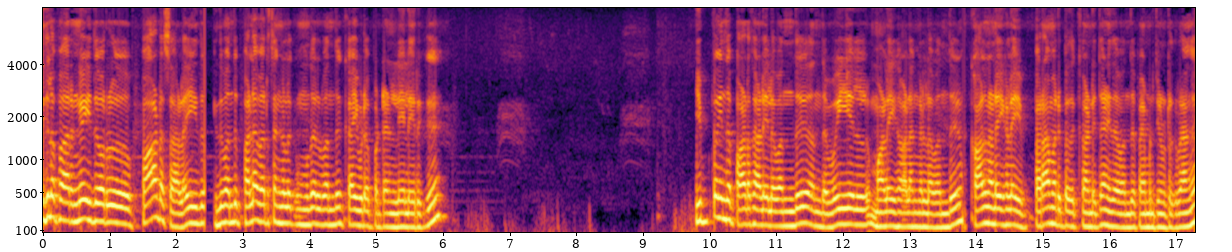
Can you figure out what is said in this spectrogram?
இதில் பாருங்க இது ஒரு பாடசாலை. இது இது வந்து பல வருஷங்களுக்கு முதல் வந்து கைவிடப்பட்ட நிலையில் இருக்குது இப்போ இந்த பாடசாலையில் வந்து அந்த வெயில் மழை காலங்களில் வந்து கால்நடைகளை பராமரிப்பதற்காண்டி தான் இதை வந்து பயன்படுத்திக்கிட்டு இருக்கிறாங்க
